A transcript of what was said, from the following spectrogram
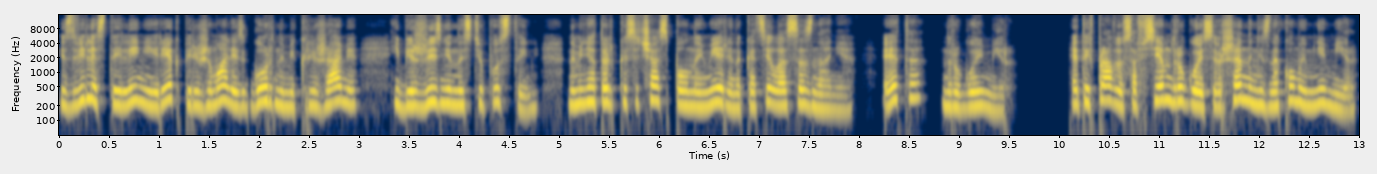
извилистые линии рек пережимались горными крижами и безжизненностью пустынь. На меня только сейчас в полной мере накатило осознание. Это другой мир. Это и вправду совсем другой, совершенно незнакомый мне мир.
